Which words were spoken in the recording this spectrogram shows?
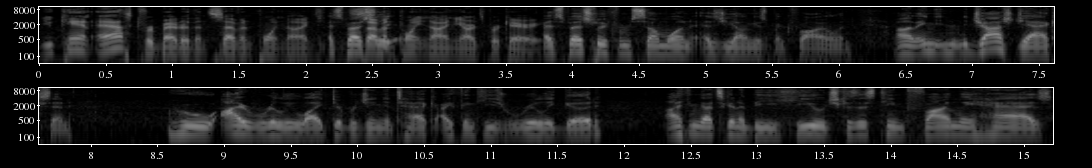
you can't ask for better than 7.9 Especially- 7.9 yards per carry. especially from someone as young as McFarland. Um, and Josh Jackson, who I really liked at Virginia Tech, I think he's really good. I think that's going to be huge because this team finally has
